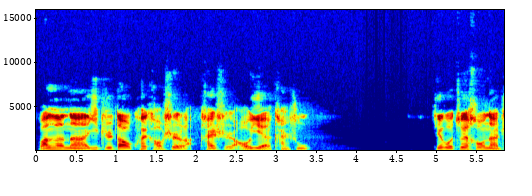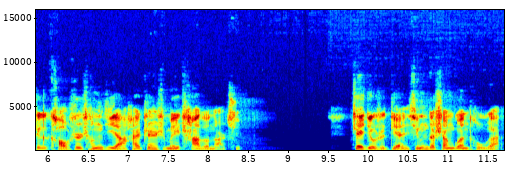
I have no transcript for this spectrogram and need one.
完了呢，一直到快考试了，开始熬夜看书。结果最后呢，这个考试成绩啊还真是没差到哪儿去。这就是典型的伤官透干。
